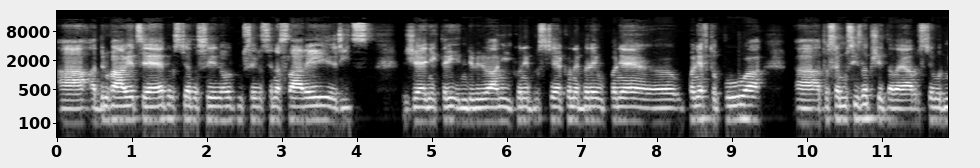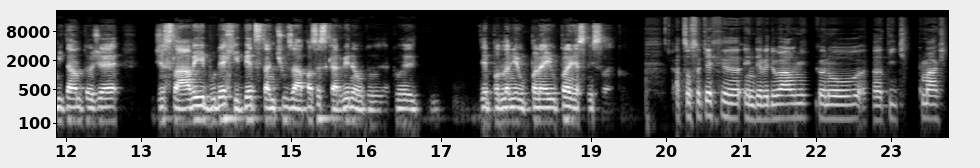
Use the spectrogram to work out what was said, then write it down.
A, a druhá věc je, prostě, a to si musí prostě na Slávy říct, že některé individuální výkony prostě jako nebyly úplně, uh, úplně v topu a, a, to se musí zlepšit, ale já prostě odmítám to, že že Slávy bude chybět stančů v zápase s Karvinou. To jako je, je podle mě úplně, úplně nesmysl. Jako. A co se těch eh, individuálních konů eh, týče, máš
